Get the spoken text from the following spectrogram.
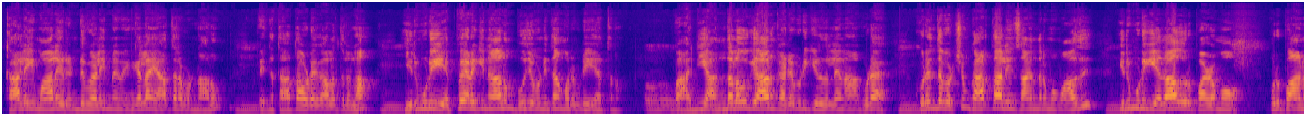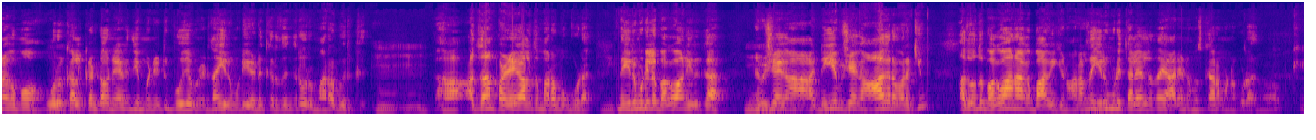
காலை மாலை ரெண்டு வேளையும் நம்ம எங்கெல்லாம் யாத்திரை பண்ணாலும். இப்ப எங்க தாத்தாவுடைய காலத்துலலாம். இருமுடி எப்போ இறக்கினாலும் பூஜை பண்ணி தான் மறுபடியும் ஏற்றணும் அது அந்த அளவுக்கு யாரும் கடைபிடிக்கிறது இல்லைன்னா கூட. குறைந்தபட்சம் கார்த்தாலையும் சாயந்தரமாவது இருமுடிக்கு ஏதாவது ஒரு பழமோ ஒரு பானகமோ ஒரு கல்கண்டோ நைவேத்தியம் பண்ணிட்டு பூஜை பண்ணிட்டு தான் இருமுடி எடுக்கிறதுங்கிற ஒரு மரபு இருக்கு. அதுதான் பழைய காலத்து மரபும் கூட. இந்த இருமுடியில பகவான் இருக்கார். அபிஷேகம் நெய் அபிஷேகம் ஆகிற வரைக்கும் அது வந்து பகவானாக பாவிக்கணும். அதனால தான் இருமுடி தலையில இருந்தால் யாரையும் நமஸ்காரம் பண்ணக்கூடாது. ஓகே.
